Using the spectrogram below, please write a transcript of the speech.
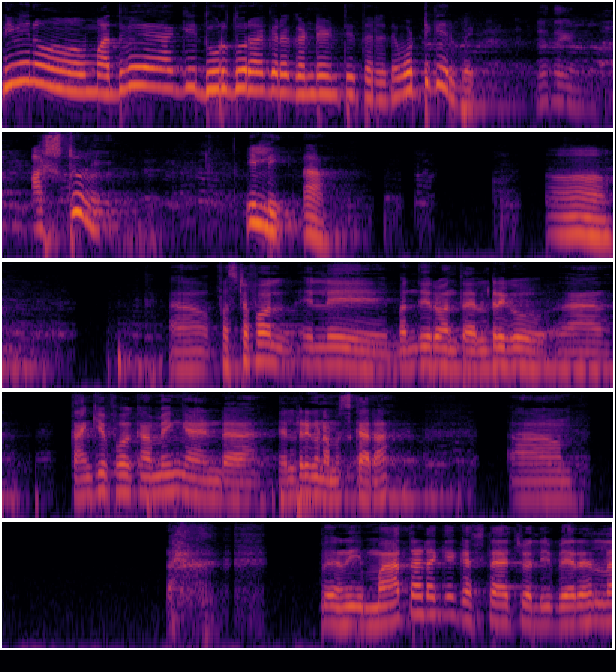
ನೀವೇನು ಮದುವೆ ಆಗಿ ದೂರ ದೂರ ಆಗಿರೋ ಗಂಡ ಹೆಂಡತಿ ತರ ಇದೆ ಒಟ್ಟಿಗೆ ಇರ್ಬೇಕು. ಅಷ್ಟು ಇಲ್ಲಿ ಹಾ ಆ. ಫಸ್ಟ್ ಆಫ್ ಆಲ್ ಇಲ್ಲಿ ಬಂದಿರುವಂಥ ಎಲ್ರಿಗೂ thank you for coming and ಎಲ್ರಿಗೂ ನಮಸ್ಕಾರ. ಮಾತಾಡಕ್ಕೆ ಕಷ್ಟ ಮಾತಾಡೋಕ್ಕೆ ಕಷ್ಟ ಆ್ಯಕ್ಚುಲಿ ಬೇರೆಲ್ಲ,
